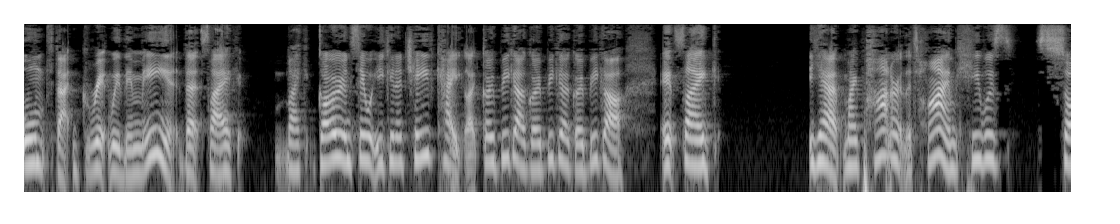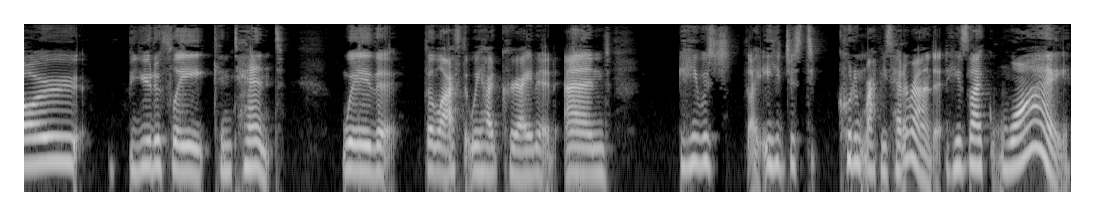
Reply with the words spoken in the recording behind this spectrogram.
oomph, that grit within me that's like, like go and see what you can achieve kate. Like go bigger go bigger go bigger. It's like yeah my partner at the time he was so beautifully content with the life that we had created. And he was like he just couldn't wrap his head around it. He's like why?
